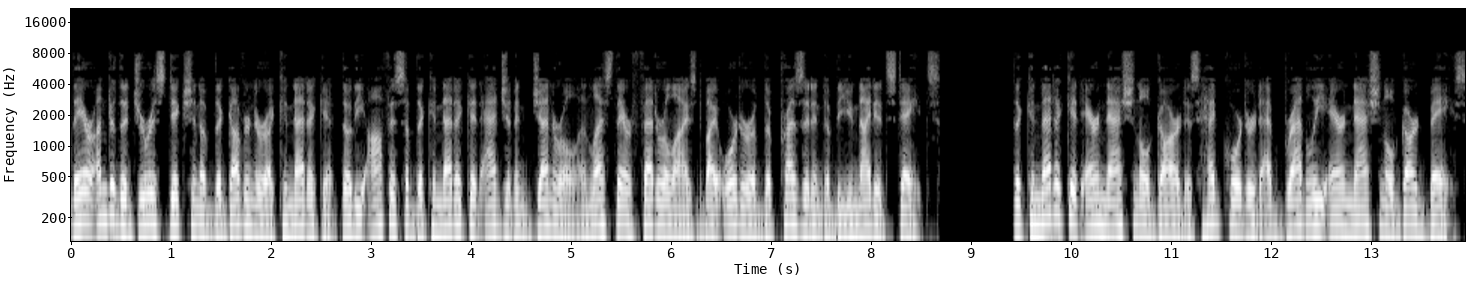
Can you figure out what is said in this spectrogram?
They are under the jurisdiction of the Governor of Connecticut though the office of the Connecticut Adjutant General unless they are federalized by order of the President of the United States. The Connecticut Air National Guard is headquartered at Bradley Air National Guard Base,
